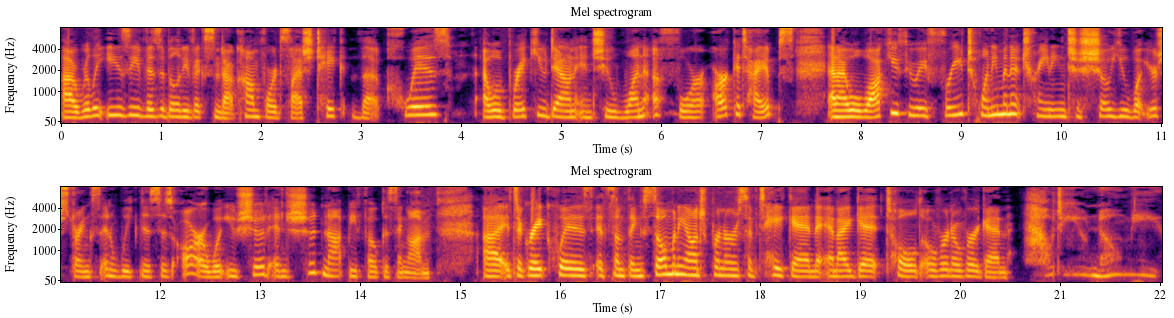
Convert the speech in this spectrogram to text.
Uh, really easy, visibilityvixen.com forward slash take the quiz. I will break you down into one of four archetypes and I will walk you through a free 20 minute training to show you what your strengths and weaknesses are, what you should and should not be focusing on. Uh, it's a great quiz. It's something so many entrepreneurs have taken and I get told over and over again, how do you know me?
